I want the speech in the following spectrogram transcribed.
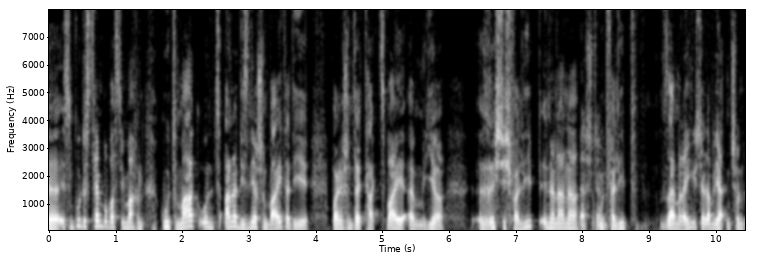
Äh, ist ein gutes Tempo, was sie machen. Gut, Marc und Anna, die sind ja schon weiter. Die waren ja schon seit Tag zwei ähm, hier richtig verliebt ineinander. Das stimmt. Gut, verliebt sei mal dahingestellt, aber die hatten schon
